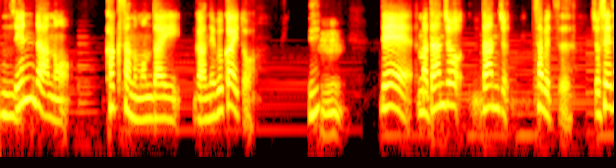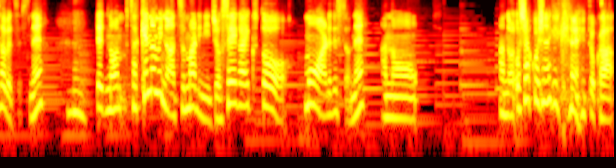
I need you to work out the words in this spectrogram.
うん。ジェンダーの格差の問題が根深いと。うん。で、まあ、男女男女差別女性差別ですね。うん。での酒飲みの集まりに女性が行くともうあれですよね。あのあのお酌をしなきゃいけないとか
